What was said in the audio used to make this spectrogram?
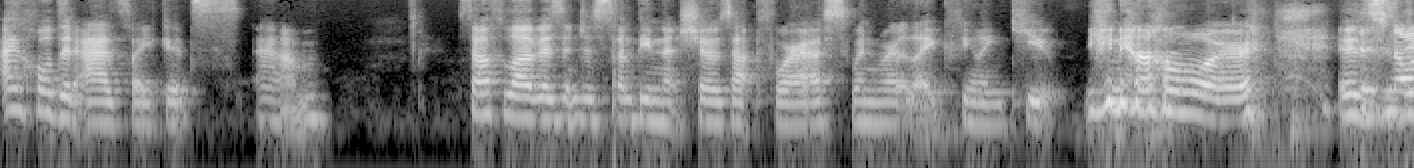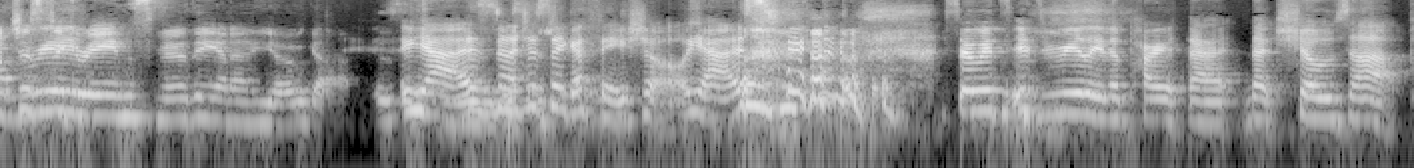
I hold it as like it's um, self love isn't just something that shows up for us when we're like feeling cute, you know, or it's, it's not just really, a green smoothie and a yoga. Yeah, it's not just like a facial. Yeah. so it's it's really the part that that shows up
